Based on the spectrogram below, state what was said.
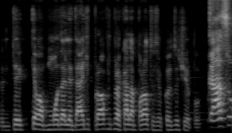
Ele teria que ter uma modalidade própria pra cada prótese, coisa do tipo. No caso,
